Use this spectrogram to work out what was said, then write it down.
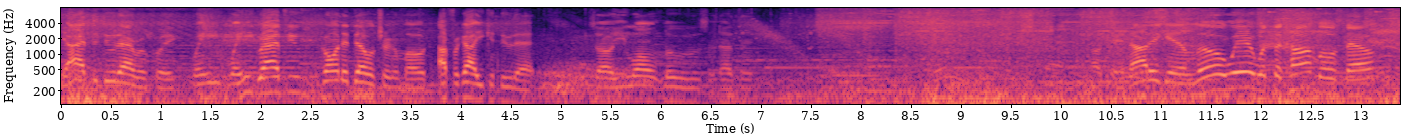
Yeah, I had to do that real quick. When he when he grabs you, go into devil trigger mode. I forgot you can do that. So you won't lose or nothing. Okay, now they getting a little weird with the combos now.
